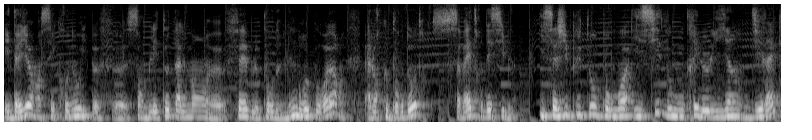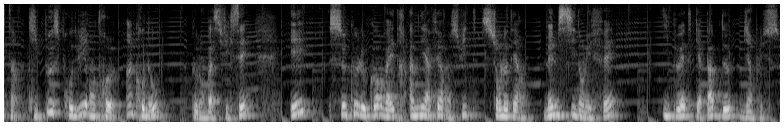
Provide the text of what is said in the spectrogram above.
Et d'ailleurs, hein, ces chronos, ils peuvent euh, sembler totalement euh, faibles pour de nombreux coureurs, alors que pour d'autres, ça va être des cibles. Il s'agit plutôt pour moi ici de vous montrer le lien direct qui peut se produire entre un chrono, que l'on va se fixer, et ce que le corps va être amené à faire ensuite sur le terrain, même si dans les faits, il peut être capable de bien plus.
